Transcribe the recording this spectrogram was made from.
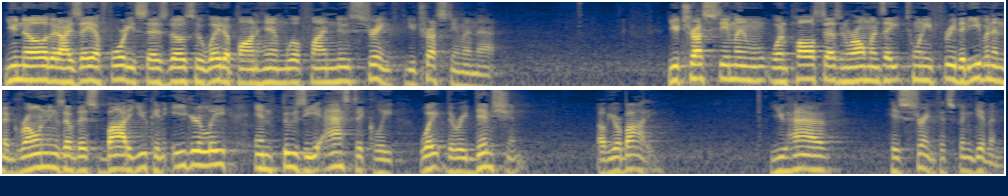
You know that Isaiah 40 says, Those who wait upon him will find new strength. You trust him in that. You trust him in when Paul says in Romans 8:23 that even in the groanings of this body you can eagerly enthusiastically wait the redemption of your body. You have his strength that's been given.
